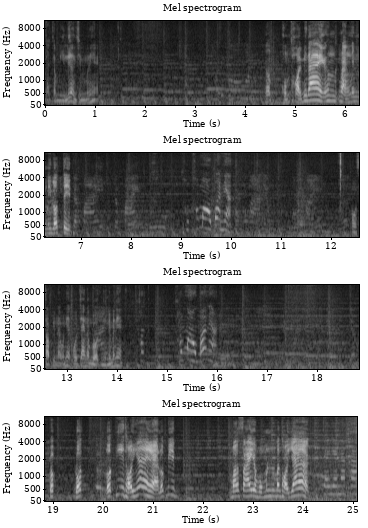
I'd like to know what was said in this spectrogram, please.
อยากจะมีเรื่องใช่ไหมเนี่ยซอยไปก่อนครับผมถอยไม่ได้ข้างหลังมันมีรถติด เขาเขาเมาป่ะเนี่ยเข้ามาเนี่ยกลัวไหมไหมโทรศัพท์อยู่ไหนวะเนี่ยโทรแจ้งตำรวจอยู่นี่ไหมเนี่ยเขาเมาป่ะเนี่ยเดี๋ยวให้ก็รถรถพี่ถอยง่ายอะรถพี่มอเตอร์ไซค์ของผมมันมันถอยยาก ใจเย็นนะคะ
